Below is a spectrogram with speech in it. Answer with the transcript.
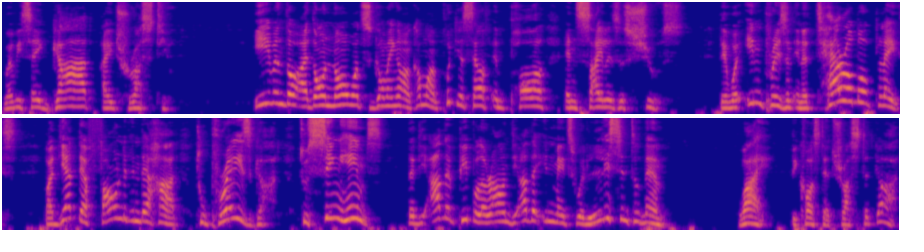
where we say, God, I trust you. Even though I don't know what's going on, come on, put yourself in Paul and Silas's shoes. They were in prison in a terrible place, but yet they found it in their heart to praise God, to sing hymns, that the other people around, the other inmates would listen to them. Why? Because they trusted God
